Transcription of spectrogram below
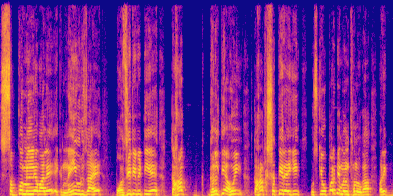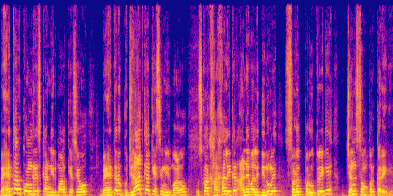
सबको मिलने वाले, एक नई ऊर्जा है पॉजिटिविटी है। कहाँ गलतियाँ हुई, कहाँ क्षति रहेगी, उसके ऊपर भी मंथन होगा। और एक बेहतर कांग्रेस का निर्माण कैसे हो, बेहतर गुजरात का कैसे निर्माण हो, उसका खाका लेकर आने वाले दिनों में सड़क पर उतरेंगे, जनसंपर्क करेंगे।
